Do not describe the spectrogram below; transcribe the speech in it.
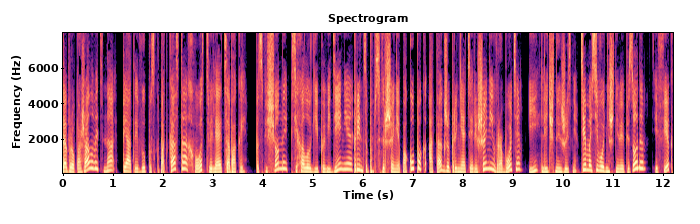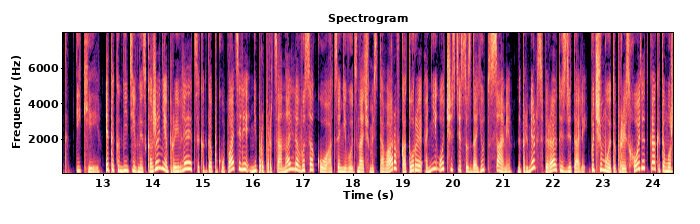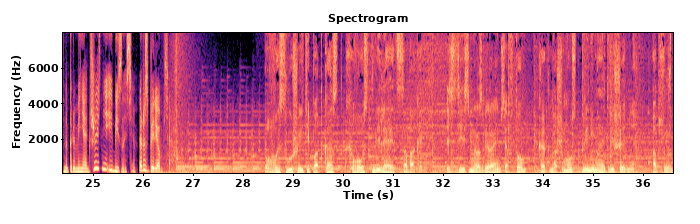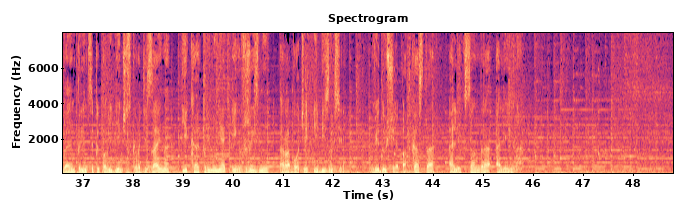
Добро пожаловать на пятый выпуск подкаста «Хвост виляет собакой» посвященный психологии поведения, принципам совершения покупок, а также принятия решений в работе и личной жизни. Тема сегодняшнего эпизода — эффект Икеи. Это когнитивное искажение проявляется, когда покупатели непропорционально высоко оценивают значимость товаров, которые они отчасти создают сами, например, собирают из деталей. Почему это происходит, как это можно применять в жизни и бизнесе? Разберемся. Вы слушаете подкаст «Хвост виляет собакой». Здесь мы разбираемся в том, как наш мозг принимает решения, обсуждаем принципы поведенческого дизайна и как применять их в жизни, работе и бизнесе. Ведущая подкаста Александра Оленина.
